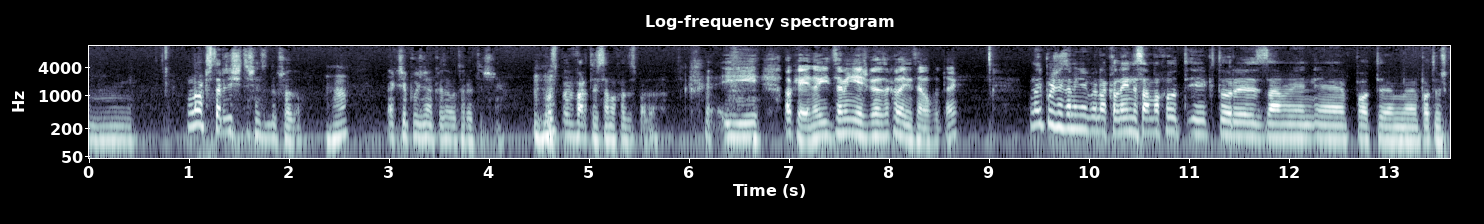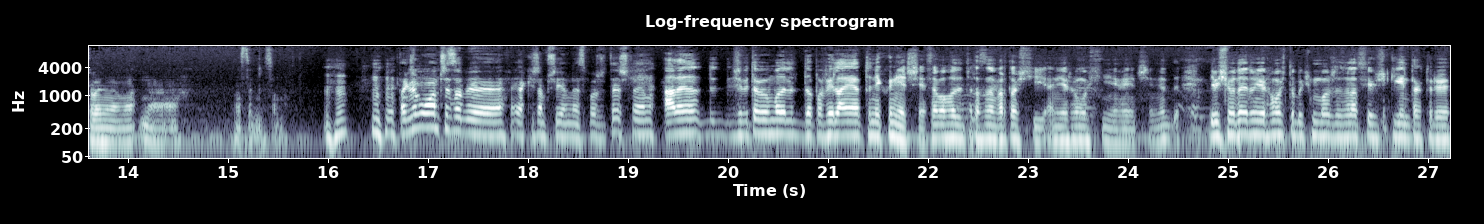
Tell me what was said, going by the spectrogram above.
mm, no 40 tysięcy do przodu. Mhm. Jak się później okazało teoretycznie. Mhm. Bo wartość samochodu spadła. I okej, no i zamieniłeś go za kolejny samochód, tak? No i później zamieniłem go na kolejny samochód, i który zamienię po tym, po tym szkoleniu na, na następny samochód. Mhm. Także łączę sobie jakieś tam przyjemne z pożytecznym. Ale no, żeby to był model do powielania, to niekoniecznie. Samochody teraz są wartości, a nieruchomości niekoniecznie. Nie? Gdybyśmy oddali tą nieruchomość, to byśmy może znalazł jakiegoś klienta, który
